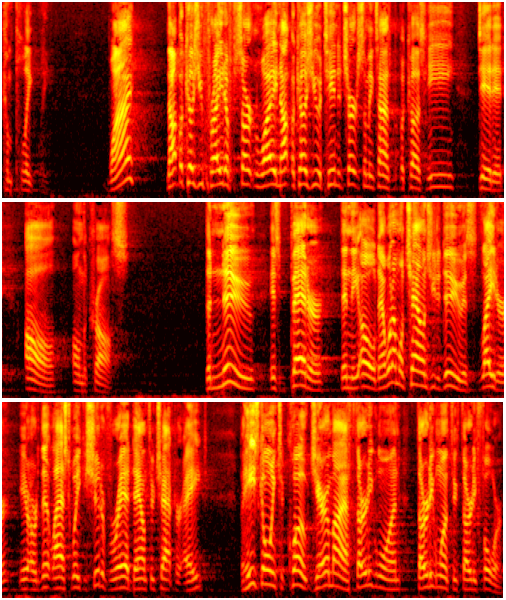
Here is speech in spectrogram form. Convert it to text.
completely. Why? Not because you prayed a certain way, not because you attended church so many times, but because He did it all on the cross. The new is better than the old. Now, what I'm going to challenge you to do is later, eh, or that last week, you should have read down through chapter 8, but he's going to quote Jeremiah 31, 31 through 34.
